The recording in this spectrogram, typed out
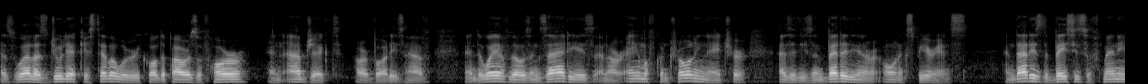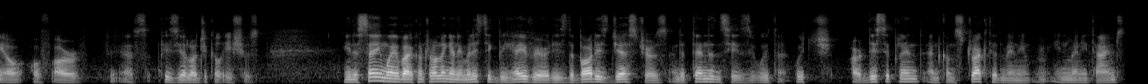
as well as Julia Kristeva will recall the powers of horror and abject our bodies have, and the way of those anxieties and our aim of controlling nature as it is embedded in our own experience. And that is the basis of many of our uh, physiological issues. In the same way, by controlling animalistic behavior, it is the body's gestures and the tendencies with, which are disciplined and constructed many, in many times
